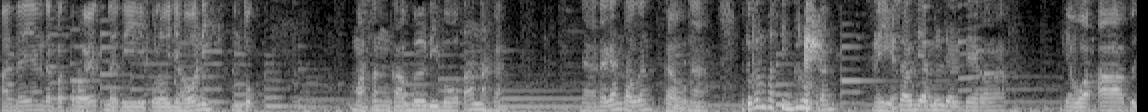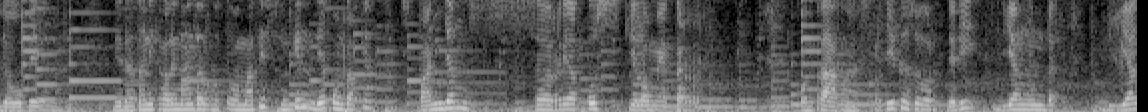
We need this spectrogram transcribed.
Ada yang dapat proyek dari Pulau Jawa nih untuk masang kabel di bawah tanah kan. Ya ada kan tahu kan? Tahu. Nah itu kan pasti grup kan. Iya. Misal diambil dari daerah Jawa A atau Jawa B kan. Nah, dia datang nih ke Kalimantan otomatis mungkin dia kontraknya sepanjang 100 km kontrak. Nah seperti itu sur. Jadi dia ngunda dia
